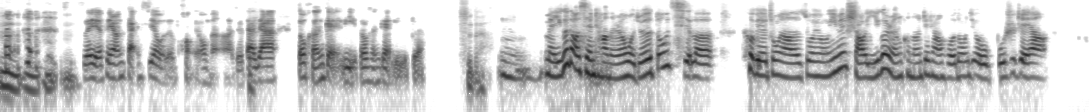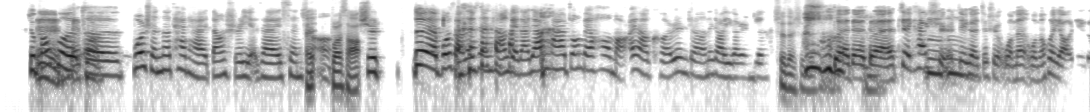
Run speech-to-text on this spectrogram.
嗯嗯嗯嗯，所以也非常感谢我的朋友们啊，就大家都很给力，都很给力，对。是的，嗯，每一个到现场的人，我觉得都起了特别重要的作用，因为少一个人，可能这场活动就不是这样。就包括、嗯呃，波神的太太当时也在现哎场，，波嫂，是对波嫂在现 场给大家发装备号码，哎呀，可认真了，那叫一个认真。是的，是的，对对嗯对，最开始这个就是我们我们会有这个，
